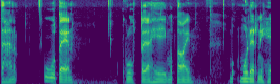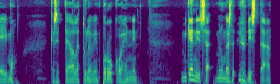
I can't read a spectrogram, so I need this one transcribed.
tähän uuteen kuluttajaheimo tai moderni heimo käsitteen alle tuleviin porukoihin, niin mikä niissä minun mielestä yhdistää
